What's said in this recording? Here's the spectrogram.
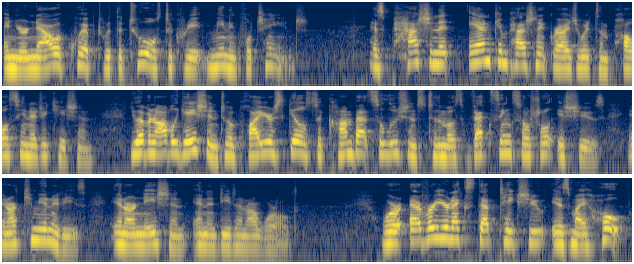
and you're now equipped with the tools to create meaningful change. As passionate and compassionate graduates in policy and education, You have an obligation to apply your skills to combat solutions to the most vexing social issues in our communities, in our nation, and indeed in our world. Wherever your next step takes you, it is my hope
